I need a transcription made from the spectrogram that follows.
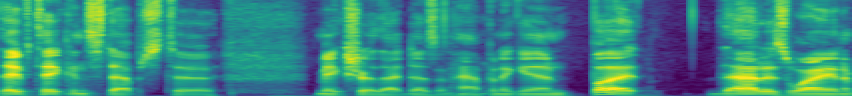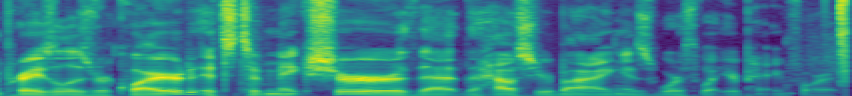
they've taken steps to make sure that doesn't happen again, but that is why an appraisal is required. It's to make sure that the house you're buying is worth what you're paying for it.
